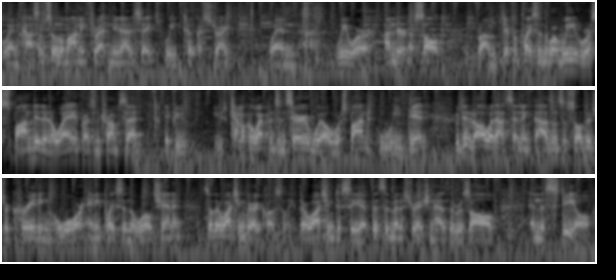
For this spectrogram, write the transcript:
When Qasem Soleimani threatened the United States, we took a strike. When uh, we were under assault from different places in the world, we responded in a way. President Trump said, if you use chemical weapons in Syria, we'll respond. We did. We did it all without sending thousands of soldiers or creating a war any place in the world, Shannon. So they're watching very closely. They're watching to see if this administration has the resolve and the steel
